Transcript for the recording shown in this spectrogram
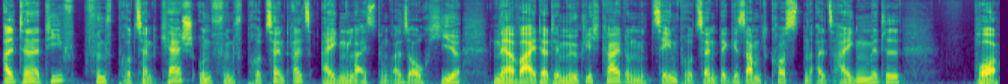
Alternativ 5% Cash und 5% als Eigenleistung. Also auch hier eine erweiterte Möglichkeit und mit 10% der Gesamtkosten als Eigenmittel, boah,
